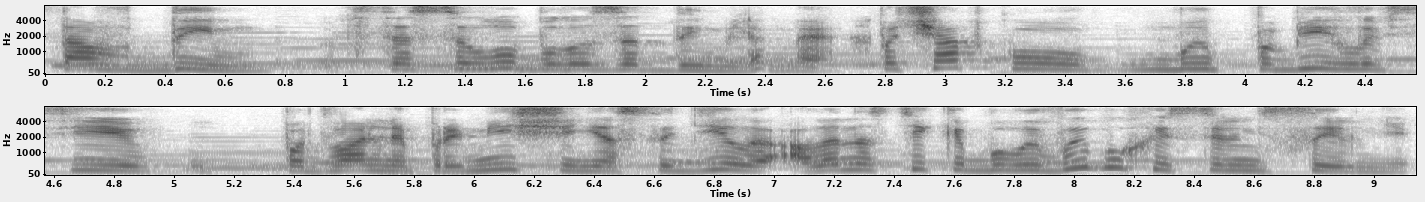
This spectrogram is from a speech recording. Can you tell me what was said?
Став дим. Все село було задимляне. Спочатку ми побігли всі у підвальне приміщення, сиділи, але настільки були вибухи сильні, сильні,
